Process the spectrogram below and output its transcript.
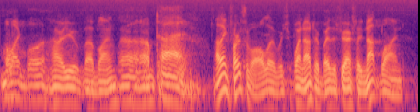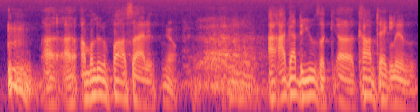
Morning, boy. How are you, uh, blind? Uh, I'm tired. I think, first of all, uh, we should point out to everybody that you're actually not blind. I, I, I'm a little farsighted. Yeah. I, I got to use a uh, contact lens,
